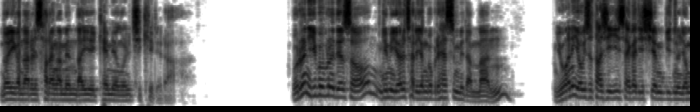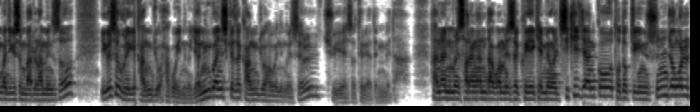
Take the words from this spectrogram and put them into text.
너희가 나를 사랑하면 나의 계명을 지키리라. 우리는 이 부분에 대해서 이미 여러 차례 언급을 했습니다만 요한이 여기서 다시 이 세 가지 시험 기준을 연관지어서 말을 하면서 이것을 우리에게 강조하고 있는 거, 연관시켜서 강조하고 있는 것을 주의해서 드려야 됩니다. 하나님을 사랑한다고 하면서 그의 계명을 지키지 않고 도덕적인 순종을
